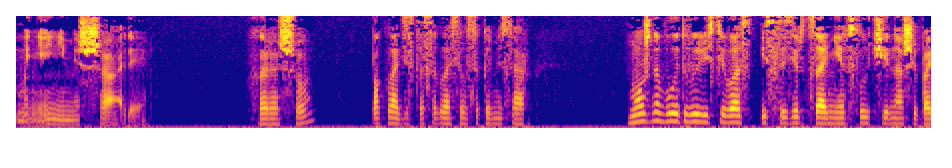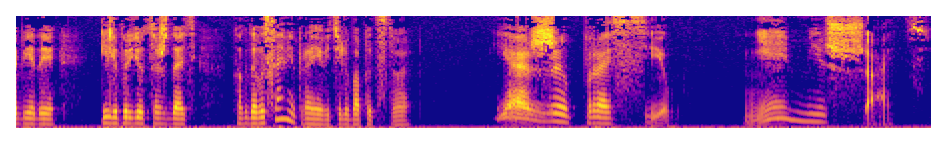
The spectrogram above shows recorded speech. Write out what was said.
мне не мешали. — Хорошо, покладисто согласился комиссар. — Можно будет вывести вас из созерцания в случае нашей победы или придется ждать, когда вы сами проявите любопытство? — Я же просил не мешать.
